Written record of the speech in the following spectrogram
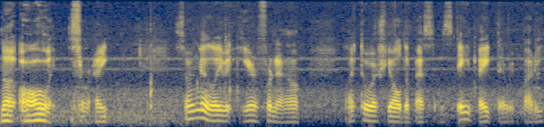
not always, right? So I'm going to leave it here for now. I'd like to wish you all the best and stay baked, everybody.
